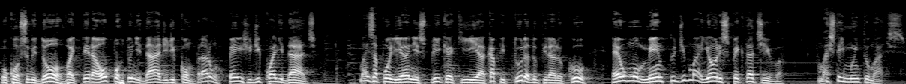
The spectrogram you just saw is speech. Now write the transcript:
O consumidor vai ter a oportunidade de comprar um peixe de qualidade. Mas a Poliane explica que a captura do pirarucu é o momento de maior expectativa. Mas tem muito mais.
